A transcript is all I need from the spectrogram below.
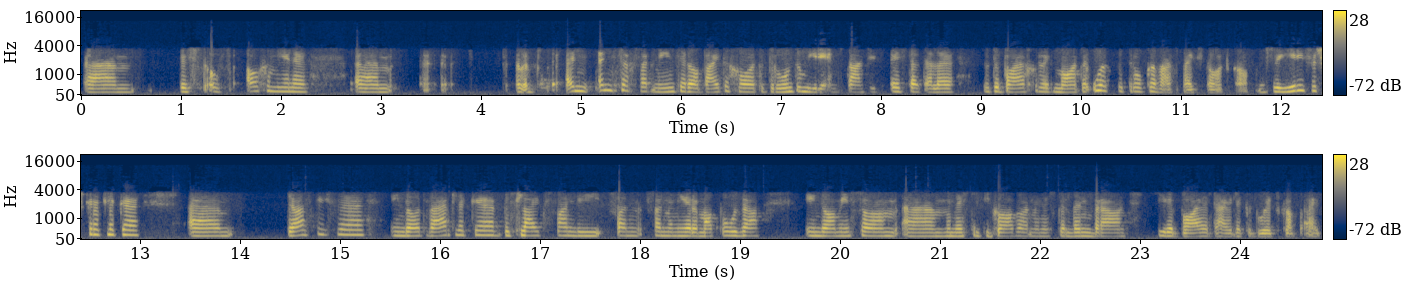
ehm um, of algemene ehm um, en insig wat mense daar buite gehad het rondom hierdie instansies is dat hulle tot 'n baie groot mate ook betrokke was by staatskap. So hierdie verskriklike ehm um, drastiese en daadwerklike besluit van die van van meneer Maposa en daarmee saam ehm um, minister Gigaba en minister Lynn Brown stuur 'n baie duidelike boodskap uit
